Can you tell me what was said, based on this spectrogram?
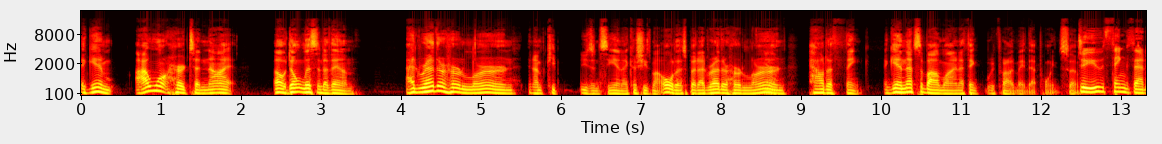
Again, I want her to not. Oh, don't listen to them. I'd rather her learn, and I'm keep using Sienna because she's my oldest, but I'd rather her learn how to think. Again, that's the bottom line. I think we've probably made that point. So Do you think that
